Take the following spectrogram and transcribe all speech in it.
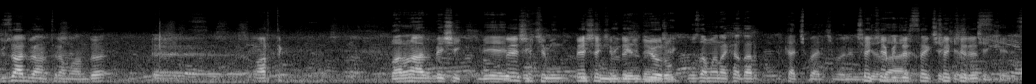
Güzel bir antrenmandı. Ee, artık Baran abi 5 Ekim, 5 Ekim- Ekim'in 5 Ekim'de Ekim'de geri gidiyorum. dönecek. O zamana kadar birkaç belki böyle video Çekebilirsek daha çekeriz. çekeriz.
